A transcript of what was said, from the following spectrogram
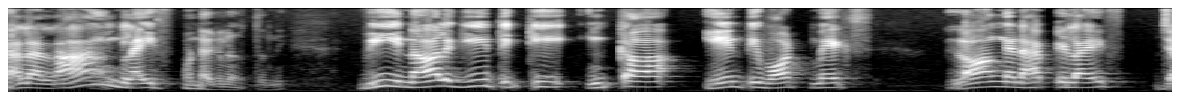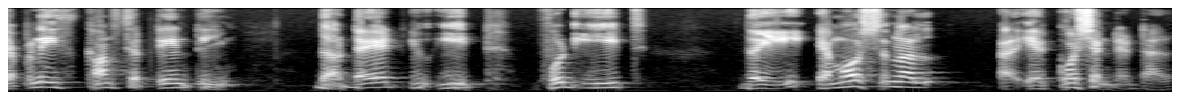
చాలా లాంగ్ లైఫ్ ఉండగలుగుతుంది. ఈ నాలుగిటికి ఇంకా ఏంటి what makes long and happy life Japanese concept ఏంటి? The diet you eat food eat the emotional question అంటారు.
